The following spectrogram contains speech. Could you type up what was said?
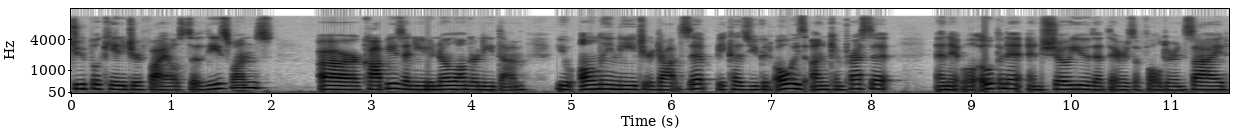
duplicated your files. So these ones are copies and you no longer need them. You only need your .zip because you could always uncompress it and it will open it and show you that there's a folder inside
